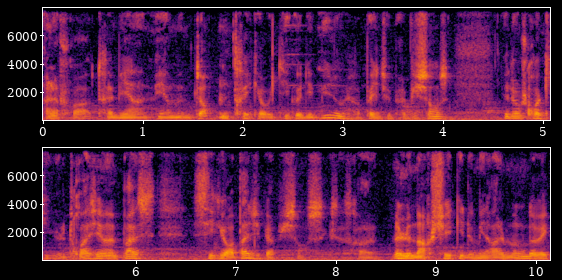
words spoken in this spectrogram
à la fois très bien, mais en même temps très chaotique au début, donc il n'y aura pas une superpuissance. Et donc je crois que le troisième impasse, c'est qu'il n'y aura pas de superpuissance, que ce sera le marché qui dominera le monde avec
